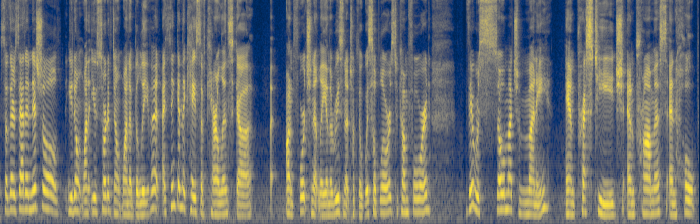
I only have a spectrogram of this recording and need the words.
so there's that initial you don't want you sort of don't want to believe it. I think in the case of Karolinska, uh, unfortunately, and the reason it took the whistleblowers to come forward, there was so much money and prestige and promise and hope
